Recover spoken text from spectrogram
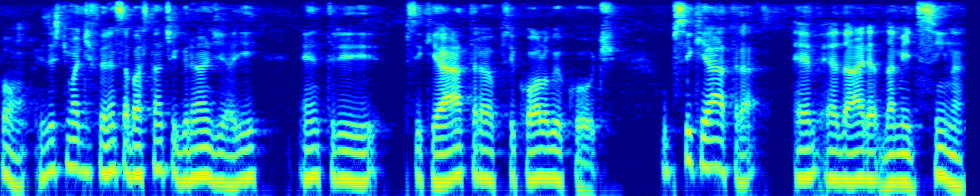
Bom, existe uma diferença bastante grande aí entre psiquiatra, psicólogo e coach. O psiquiatra é, é da área da medicina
